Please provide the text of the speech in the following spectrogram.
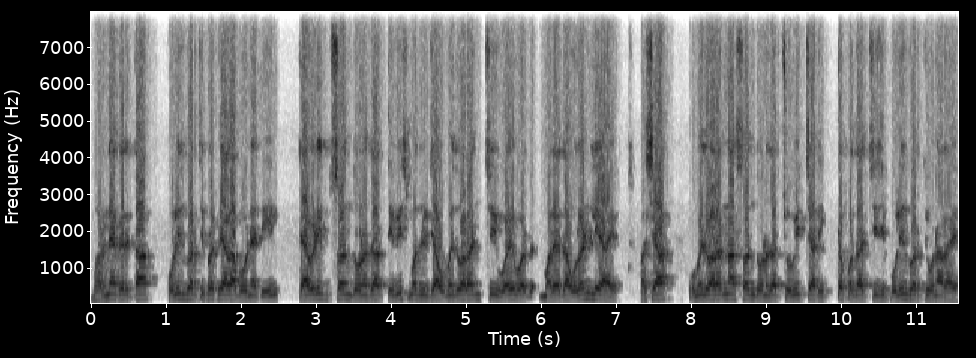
भरण्याकरिता पोलीस भरती प्रक्रिया राबवण्यात येईल. त्यावेळी सन दोन हजार तेवीस मधील ज्या उमेदवारांची वय वर- मर्यादा ओलांडली आहे अशा उमेदवारांना सन दोन हजार चोवीसच्या रिक्त पदाची जी पोलीस भरती होणार आहे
